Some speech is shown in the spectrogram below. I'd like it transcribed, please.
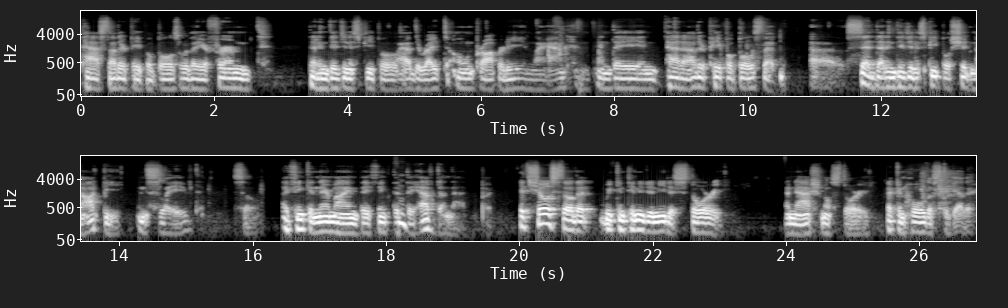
passed other papal bulls where they affirmed that indigenous people had the right to own property and land, and, and they and had other papal bulls that uh, said that indigenous people should not be enslaved. So I think in their mind they think that mm. they have done that, but it shows though that we continue to need a story, a national story that can hold us together.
